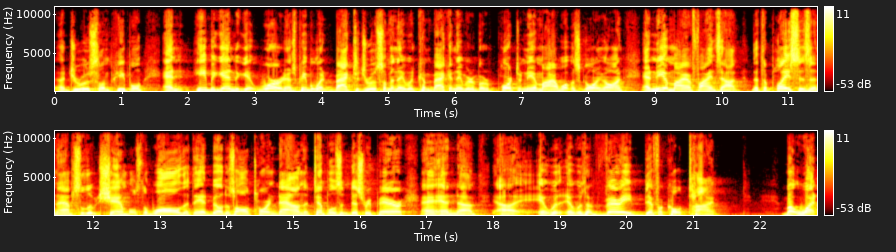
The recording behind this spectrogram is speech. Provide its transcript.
uh, Jerusalem people. And he began to get word as people went back to Jerusalem and they would come back and they would report to Nehemiah what was going on. And Nehemiah finds out that the place is in absolute shambles. The wall that they had built is all torn down, the temple's in disrepair, and, uh, uh, it, was, it was a very difficult time. But what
